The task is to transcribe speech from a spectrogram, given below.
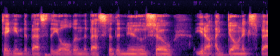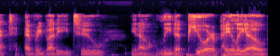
taking the best of the old and the best of the new. So you know, I don't expect everybody to you know, lead a pure paleo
